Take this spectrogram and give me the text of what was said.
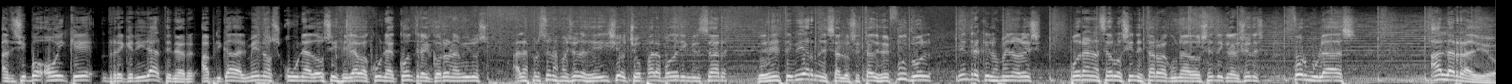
anticipó hoy que requerirá tener aplicada al menos una dosis de la vacuna contra el coronavirus a las personas mayores de 18 para poder ingresar desde este viernes a los estadios de fútbol, mientras que los menores podrán hacerlo sin estar vacunados en declaraciones formuladas a la radio.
